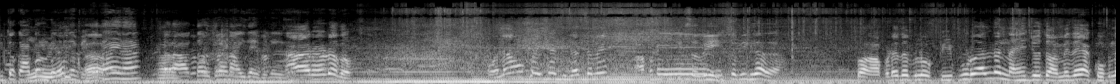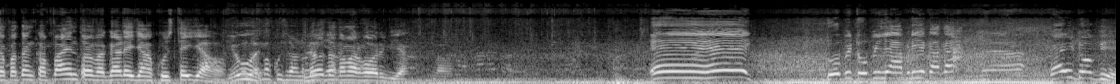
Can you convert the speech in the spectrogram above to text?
એ તો કાકા? ભેગા થાય ને તાર આવતા ઉતરાયણ આવી જાય બધા. હા રોડો તો. હું પૈસા દીધા તમે. આપણે એકસો વીસ. એકસો વીસ હતા. તો આપણે તો પેલો પીપુડો હાલ ને નહીં જોતો અમે તો કોક ને પતંગ કપાય ને તો વગાડે જ્યાં ખુશ થઈ ગયા હો. એવું હોય? ખુશ રહેવાનું તો તમારે સો રૂપિયા. એ ટોપી ટોપી લે આપડી કાકા. કઈ ટોપી?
